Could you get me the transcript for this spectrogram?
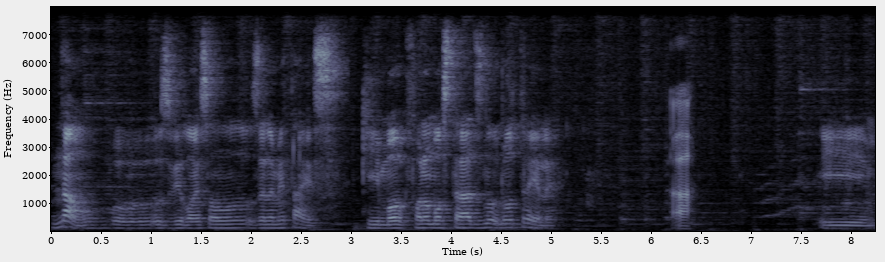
Não, o- os vilões são os elementais, que mo- foram mostrados no, no trailer. Ah, E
